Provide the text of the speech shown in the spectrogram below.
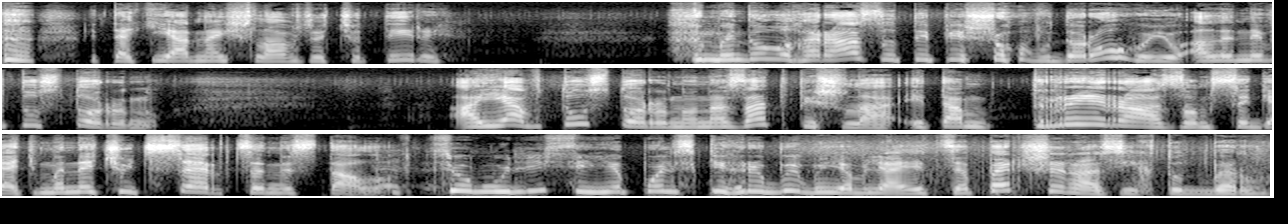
Так я знайшла вже чотири. Минулого разу ти пішов дорогою, але не в ту сторону. А я в ту сторону назад пішла, і там три разом сидять. Мене чуть серце не стало. В цьому лісі є польські гриби, виявляється. Перший раз їх тут беру.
